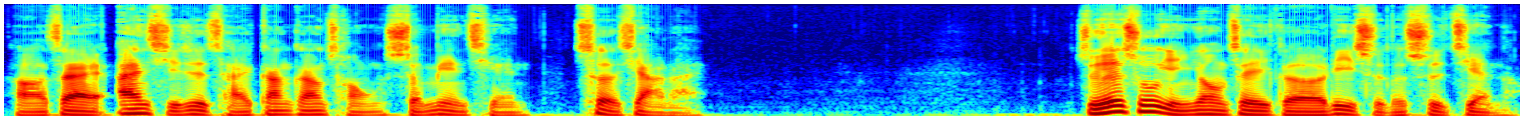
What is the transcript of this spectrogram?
啊，在安息日才刚刚从神面前撤下来。主耶稣引用这个历史的事件呢，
